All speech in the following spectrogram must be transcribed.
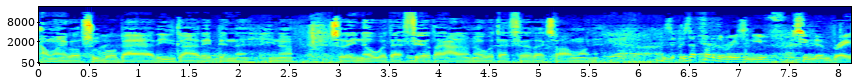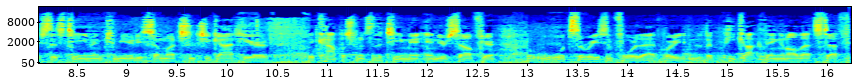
I want to go Super Bowl bad. These guys, they've been there, you know, so they know what that feels like. I don't know what that feels like, so I want it. Is, is that part of the reason you've seemed to embrace this team and community so much since you got here? The accomplishments of the team and yourself here. What's the reason for that? You, the peacock thing and all that stuff,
